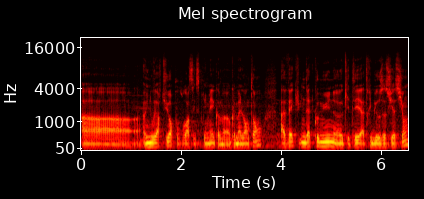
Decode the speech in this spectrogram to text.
à une ouverture pour pouvoir s'exprimer comme, comme elle l'entend, avec une date commune euh, qui était attribuée aux associations.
